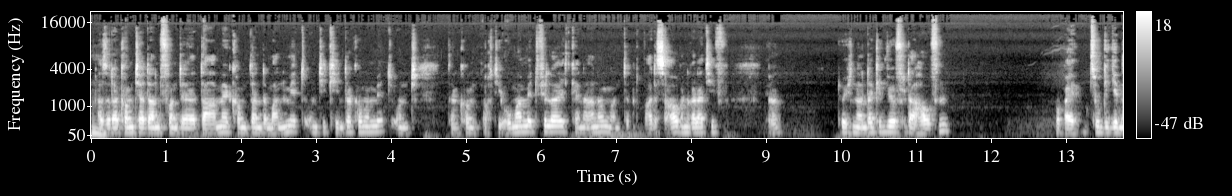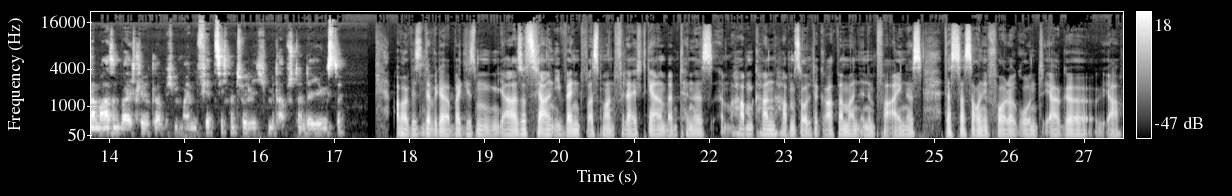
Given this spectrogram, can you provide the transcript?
Mhm. Also da kommt ja dann von der Dame, kommt dann der Mann mit und die Kinder kommen mit und dann kommt noch die Oma mit vielleicht, keine Ahnung. Und dann war das auch ein relativ ja, durcheinandergewürfelter Haufen. Wobei zugegebenermaßen war ich, glaube ich, mit meinen 40 natürlich mit Abstand der Jüngste. Aber wir sind ja wieder bei diesem ja, sozialen Event, was man vielleicht gerne beim Tennis ähm, haben kann, haben sollte, gerade wenn man in einem Verein ist, dass das auch in den Vordergrund ja, ge, ja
